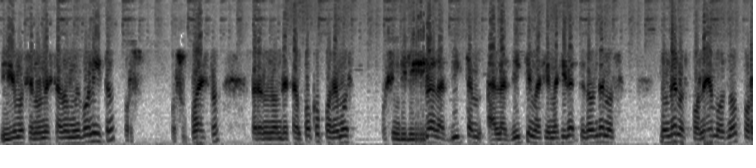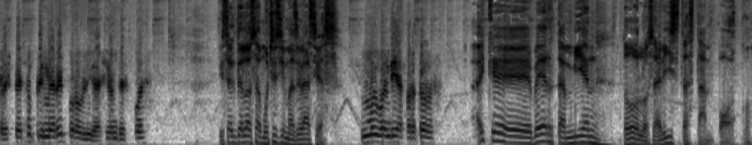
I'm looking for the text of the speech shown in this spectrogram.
Vivimos en un estado muy bonito, por por supuesto, pero en donde tampoco podemos pues individuar a las víctimas, a las víctimas, imagínate dónde nos dónde nos ponemos, ¿no? Por respeto primero y por obligación después. Isaac de Loza, muchísimas gracias. Muy buen día para todos. Hay que ver también todos los aristas, tampoco.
